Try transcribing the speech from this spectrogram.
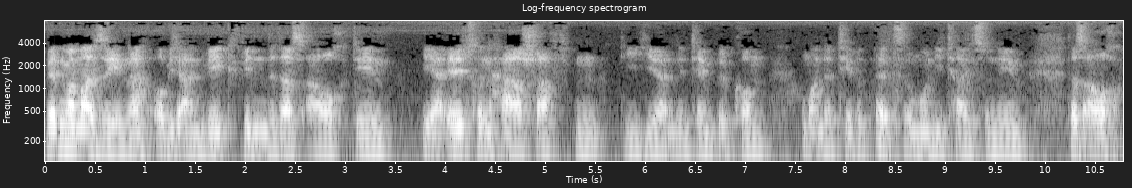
werden wir mal sehen, ne? ob ich einen Weg finde, dass auch den eher älteren Herrschaften, die hier in den Tempel kommen, um an der äh, Zeremonie teilzunehmen, das auch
